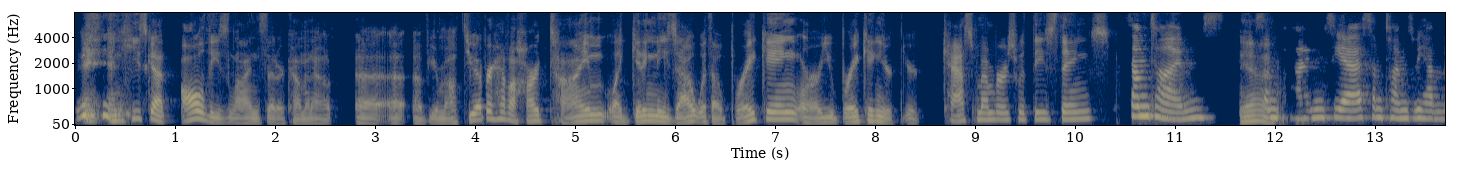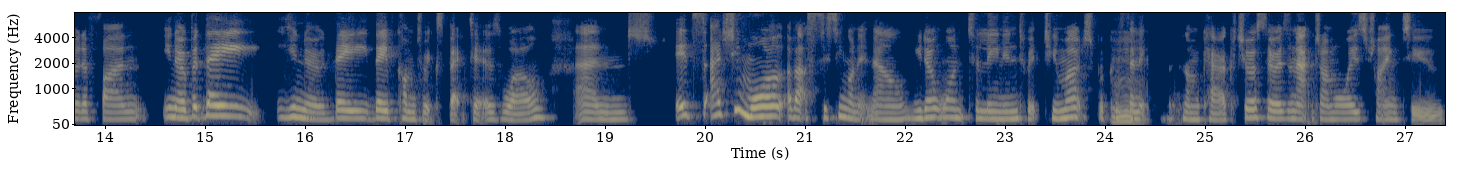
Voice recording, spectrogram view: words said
And, and he's got all these lines that are coming out uh, uh, of your mouth. Do you ever have a hard time like getting these out without breaking, or are you breaking your your cast members with these things? Sometimes. Yeah. Sometimes, yeah. Sometimes we have a bit of fun, you know, but they, you know, they they've come to expect it as well. And it's actually more about sitting on it now. You don't want to lean into it too much because mm. then it can become caricature. So as an actor, I'm always trying to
